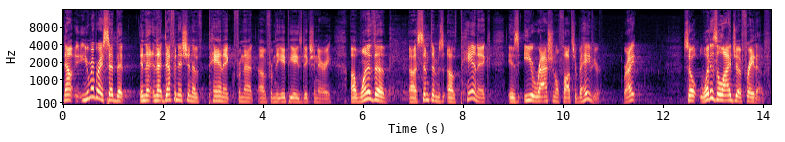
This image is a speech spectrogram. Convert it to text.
Now, you remember I said that in that, in that definition of panic from, that, uh, from the APA's dictionary, uh, one of the uh, symptoms of panic is irrational thoughts or behavior, right? So, what is Elijah afraid of?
